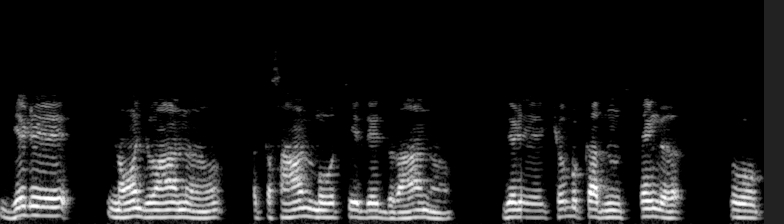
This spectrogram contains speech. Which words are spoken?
ਜਿਹੜੇ ਨੌਜਵਾਨ ਕਿਸਾਨ ਮੋਰਚੇ ਦੇ ਦੌਰਾਨ ਜਿਹੜੇ ਸ਼ੁਭਕਰਨ ਸਿੰਘ, ਉਹ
